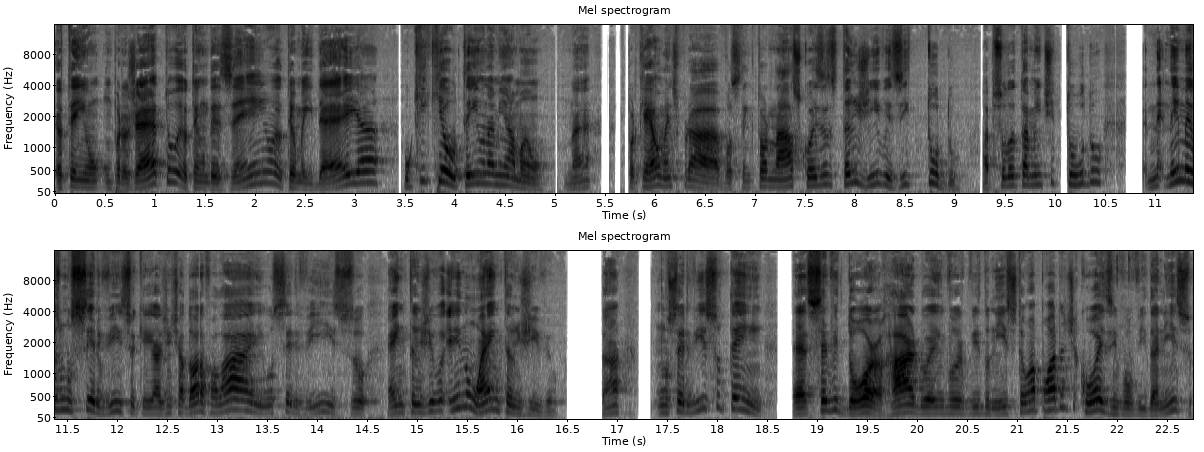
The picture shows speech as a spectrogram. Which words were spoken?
Eu tenho um projeto, eu tenho um desenho, eu tenho uma ideia. O que, que eu tenho na minha mão, né? Porque realmente para você tem que tornar as coisas tangíveis e tudo, absolutamente tudo. Nem mesmo o serviço, que a gente adora falar, ah, o serviço é intangível, ele não é intangível. Tá? Um serviço tem é, servidor, hardware envolvido nisso, tem uma porta de coisa envolvida nisso,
